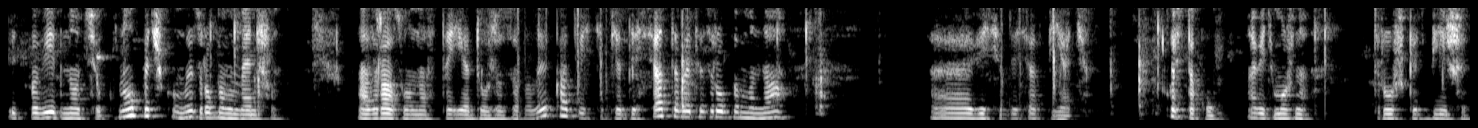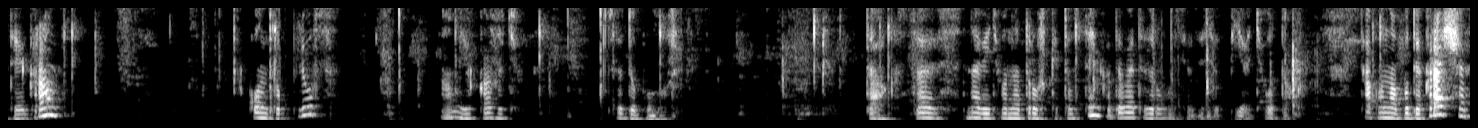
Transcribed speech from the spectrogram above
відповідно, цю кнопочку ми зробимо меншу. А зразу у нас стає дуже завелика. 250, давайте зробимо на 85. Е, Ось таку. Навіть можна трошки збільшити екран. Ctrl плюс, нам, як кажуть, це допоможе. Так, навіть вона трошки товстенька, давайте зробимо 75. Отак. Так, вона буде краще.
